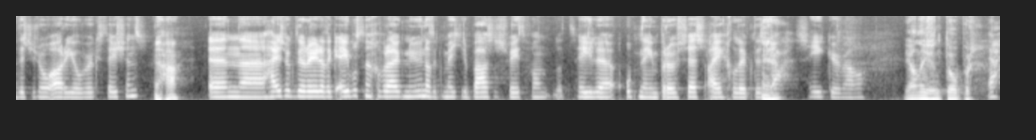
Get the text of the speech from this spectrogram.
Digital Audio Workstations. Ja. En eh, hij is ook de reden dat ik Ableton gebruik nu. En dat ik een beetje de basis weet van dat hele opneemproces eigenlijk. Dus Ja. ja, zeker wel. Jan is een topper. Ja.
